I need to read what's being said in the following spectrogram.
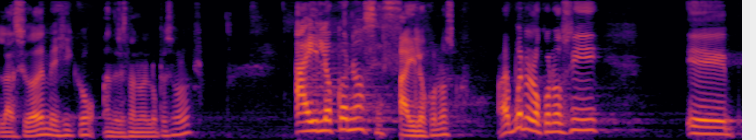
la Ciudad de México Andrés Manuel López Obrador. Ahí lo conoces. Ahí lo conozco. Ah, Bueno, lo conocí. eh,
